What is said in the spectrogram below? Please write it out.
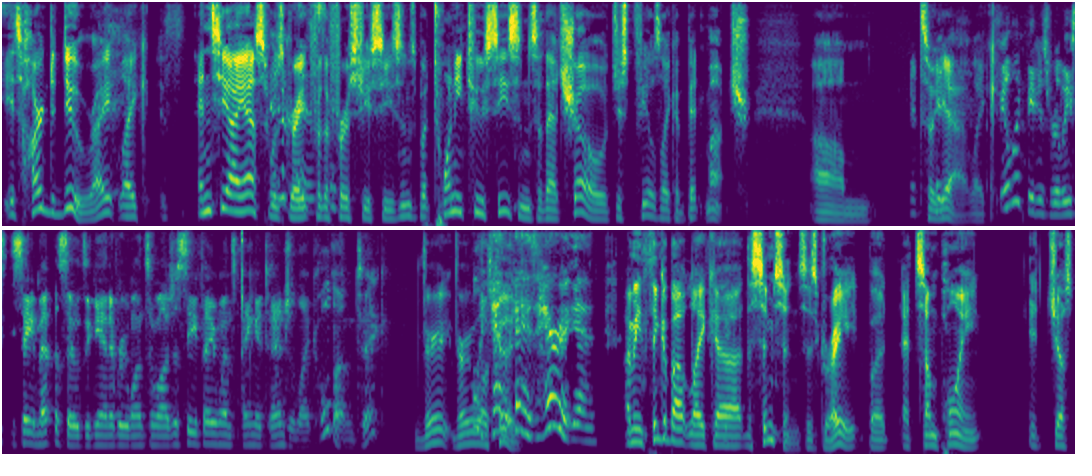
It's hard to do, right? Like NCIS was great for the first few seasons, but 22 seasons of that show just feels like a bit much. Um, so yeah, like I feel like they just release the same episodes again every once in a while, just see if anyone's paying attention. Like, hold on tick. very very Oh, well my God, could. guy has hair again. I mean, think about like uh, The Simpsons is great, but at some point it just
